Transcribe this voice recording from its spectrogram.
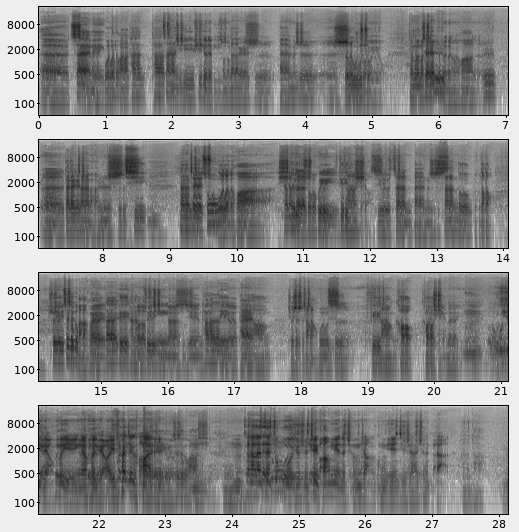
呃，在美国的话，它它占 GDP 的比重大概是百分之十五左右。那么在日本的话呢，日呃大概占百分之十七，但在中国的话，相对来说会非常小，只有占百分之三都不到。所以这个板块大家可以看到，最近一段时间它的那个排行就是涨幅是非常靠靠前的。嗯，我估计两会也应该会聊一下这个话题，有这个话题。嗯，看来在中国就是这方面的成长的空间其实还是很大的。很大。嗯，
